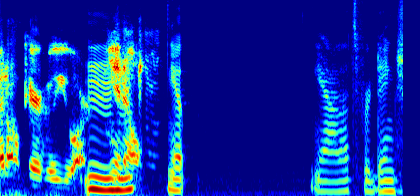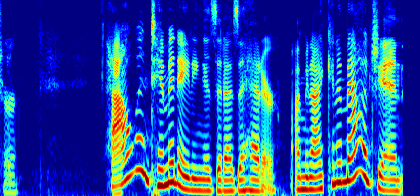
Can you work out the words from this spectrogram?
I don't care who you are, Mhm. you know. Yep. Yeah, that's for dang sure. How intimidating is it as a header? I mean, I can imagine,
